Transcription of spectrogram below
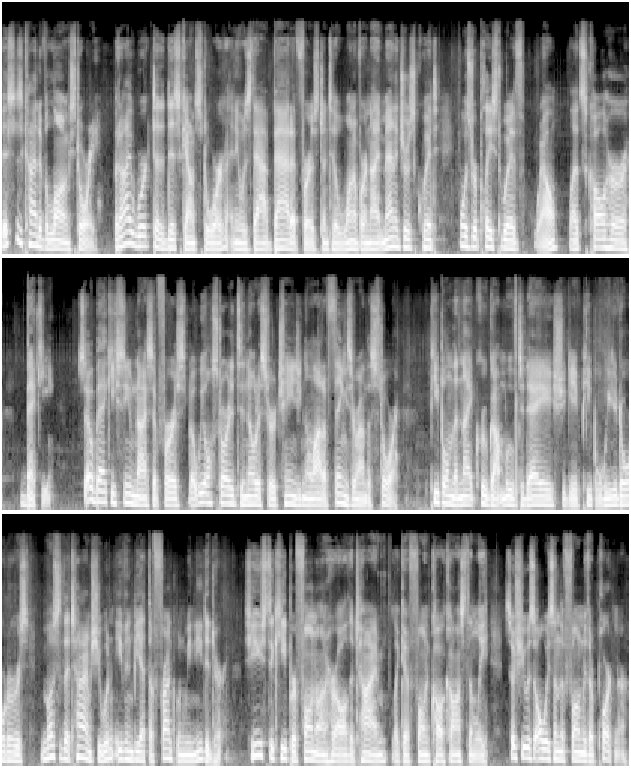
This is kind of a long story, but I worked at a discount store and it was that bad at first until one of our night managers quit and was replaced with, well, let's call her Becky. So Becky seemed nice at first, but we all started to notice her changing a lot of things around the store. People in the night crew got moved today, she gave people weird orders, most of the time she wouldn't even be at the front when we needed her. She used to keep her phone on her all the time, like a phone call constantly, so she was always on the phone with her partner,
